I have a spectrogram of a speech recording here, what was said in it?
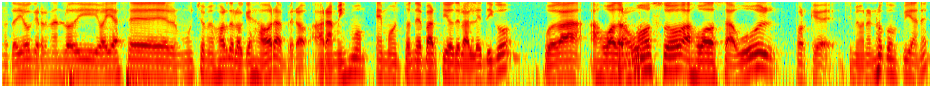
No te digo que Renan Lodi vaya a ser mucho mejor de lo que es ahora, pero ahora mismo en montón de partidos del Atlético juega, ha jugado Saúl. Hermoso, ha jugado Saúl, porque Simeone no confía en él.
